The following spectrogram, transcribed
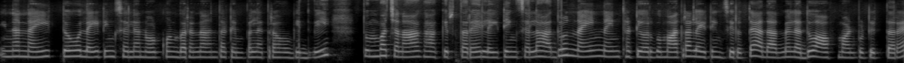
ಇನ್ನು ನೈಟು ಲೈಟಿಂಗ್ಸ್ ಎಲ್ಲ ನೋಡ್ಕೊಂಡು ಬರೋಣ ಅಂತ ಟೆಂಪಲ್ ಹತ್ರ ಹೋಗಿದ್ವಿ. ತುಂಬ ಚೆನ್ನಾಗಿ ಹಾಕಿರ್ತಾರೆ ಲೈಟಿಂಗ್ಸ್ ಎಲ್ಲ. ಅದು ನೈನ್ ನೈನ್ ಥರ್ಟಿವರೆಗೂ ಮಾತ್ರ ಲೈಟಿಂಗ್ಸ್ ಇರುತ್ತೆ. ಅದಾದಮೇಲೆ ಅದು ಆಫ್ ಮಾಡಿಬಿಟ್ಟಿರ್ತಾರೆ.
